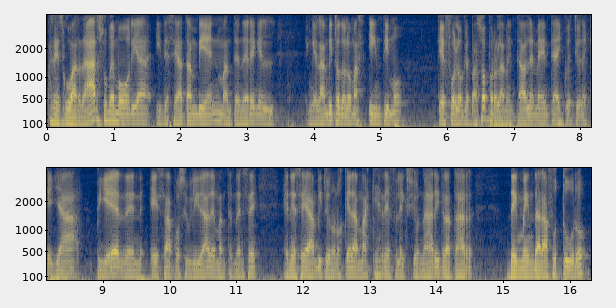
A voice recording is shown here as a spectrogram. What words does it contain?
resguardar su memoria y desea también mantener en el, en el ámbito de lo más íntimo qué fue lo que pasó, pero lamentablemente hay cuestiones que ya pierden esa posibilidad de mantenerse en ese ámbito y no nos queda más que reflexionar y tratar de enmendar a futuro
